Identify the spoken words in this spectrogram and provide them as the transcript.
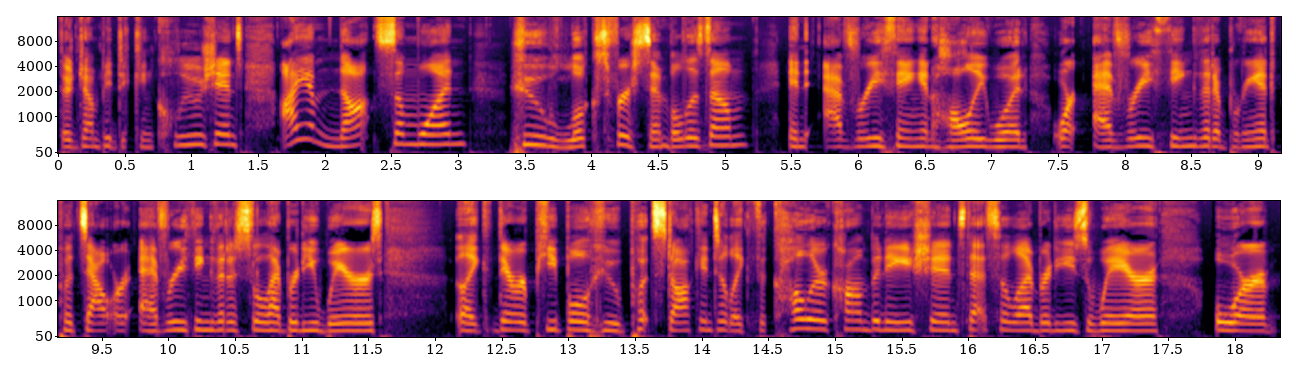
They're jumping to conclusions. I am not someone who looks for symbolism in everything in Hollywood or everything that a brand puts out or everything that a celebrity wears. Like there are people who put stock into like the color combinations that celebrities wear or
